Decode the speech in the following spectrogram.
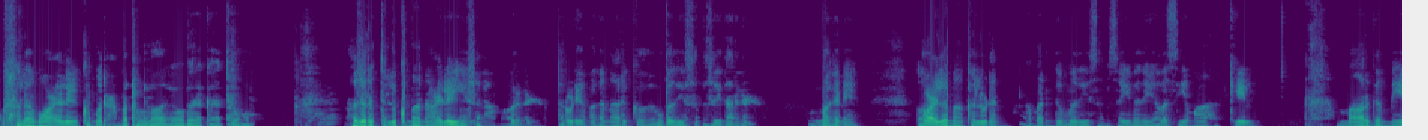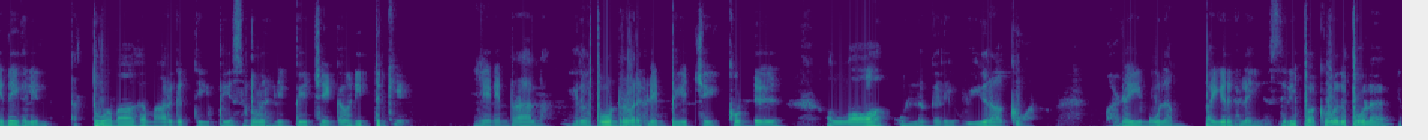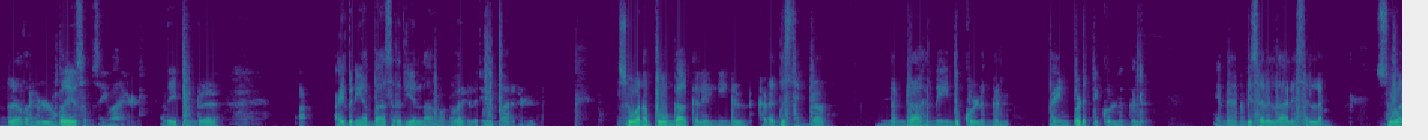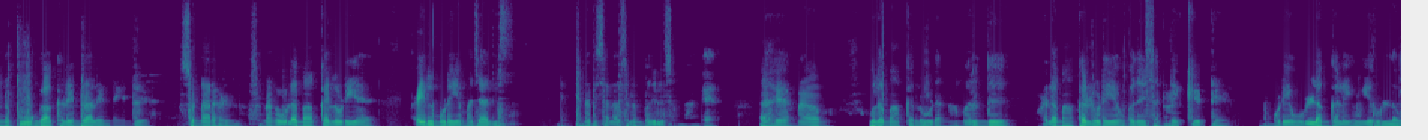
அஸ்லாம் அலைக்கும் வரமத்துல்லாஹி வபரகாத்துஹு ஹசரத் லுக்மான் அலைஹி சலாம் அவர்கள் தன்னுடைய மகனாருக்கு உபதேசம் செய்தார்கள். மகனே வழமாக்களுடன் அமர்ந்து உபதேசம் செய்வதை அவசியமாக கேள். மார்க்க மேதைகளில் தத்துவமாக மார்க்கத்தை பேசுபவர்களின் பேச்சை கவனித்து கேள். ஏனென்றால் இது போன்றவர்களின் பேச்சை கொண்டு அல்லாஹ் உள்ளங்களை உயிராக்குவான். மழை மூலம் பயிர்களை செழிப்பாக்குவது போல என்று அவர்கள் உபதேசம் செய்வார்கள். அதே போன்ற ஐபனி அப்பாஸ் ரதியல்லாஹன் அவர்கள் அறிவிப்பார்கள் சுவன பூங்காக்களில் நீங்கள் கடந்து சென்றால் நன்றாக மேய்ந்து கொள்ளுங்கள் பயன்படுத்தி கொள்ளுங்கள் என்ற நபி ஸல்லல்லாஹு அலைஹி சுவன பூங்காக்கள் என்றால் என்ன? என்று சொன்னார்கள். சொன்னாங்க உலமாக்களுடைய அயல்முடைய மஜாலிஸ் நபி ஸல்லல்லாஹு பதில் சொன்னாங்க. ஆக நாம் உலமாக்களுடன் அமர்ந்து உலமாக்களுடைய உபதேசங்களை கேட்டு நம்முடைய உள்ளங்களை உயிருள்ள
